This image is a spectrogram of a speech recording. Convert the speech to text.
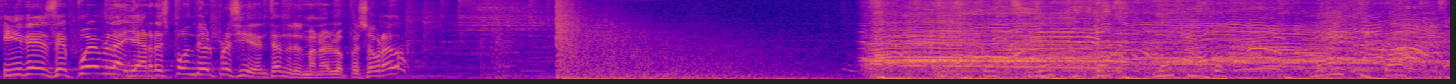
Y desde Puebla ya respondió el presidente Andrés Manuel López Obrador. México, México,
